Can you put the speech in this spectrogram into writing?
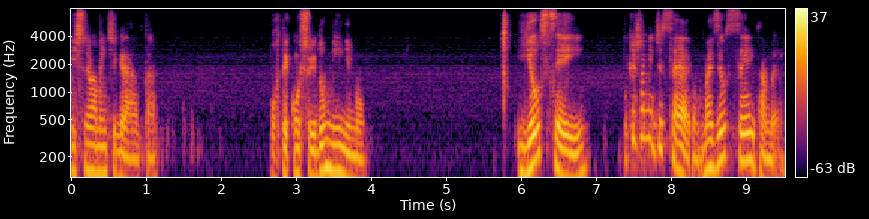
extremamente grata por ter construído o mínimo. E eu sei, porque já me disseram, mas eu sei também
